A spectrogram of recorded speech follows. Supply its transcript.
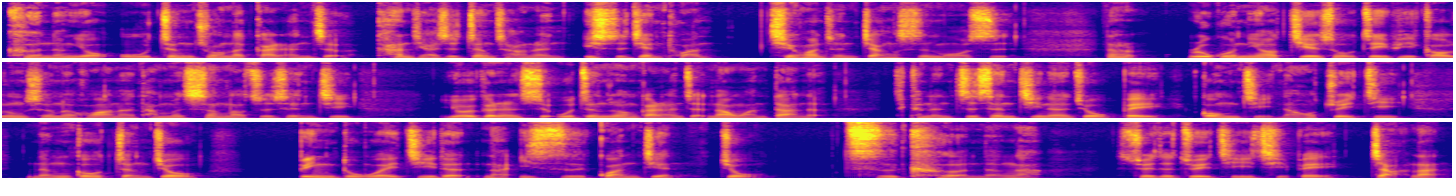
可能有无症状的感染者，看起来是正常人，一时间团切换成僵尸模式。那如果你要接收这批高中生的话呢，他们上到直升机，有一个人是无症状感染者，那完蛋了，可能直升机呢就被攻击，然后坠机，能够拯救病毒危机的那一丝关键，就此可能啊，随着坠机一起被炸烂。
